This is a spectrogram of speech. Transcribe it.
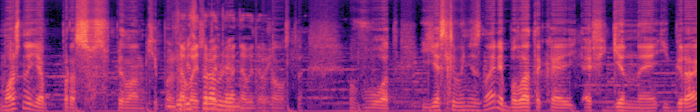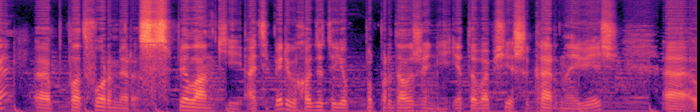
Можно я про спеланки, пожалуйста? Давай, Без давай, проблем. Давай, давай, пожалуйста. Вот. Если вы не знали, была такая офигенная игра, э, платформер с спеланки, а теперь выходит ее по продолжению. Это вообще шикарная вещь. Э,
